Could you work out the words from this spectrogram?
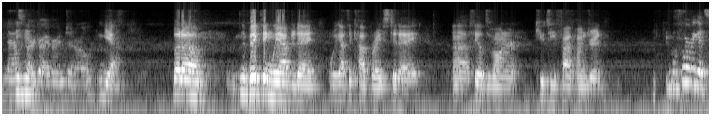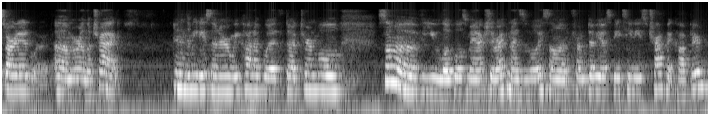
NASCAR Mhm. driver in general. Yeah. But um, the big thing we have today, we got the Cup race today, uh, Fields of Honor QT 500. Before we get started um, around the track and in the media center, we caught up with Doug Turnbull. Some of you locals may actually recognize the voice on from WSB TV's Traffic Copter.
